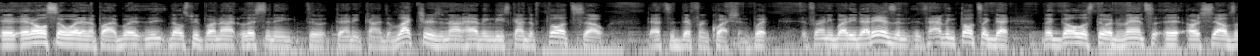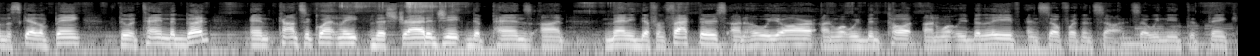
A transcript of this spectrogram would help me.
it, it also wouldn't apply. But th- those people are not listening to, to any kinds of lectures and not having these kinds of thoughts. So that's a different question. But for anybody that is and is having thoughts like that, the goal is to advance uh, ourselves on the scale of being, to attain the good, and consequently, the strategy depends on many different factors on who we are, on what we've been taught, on what we believe, and so forth and so on. So we need to think,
